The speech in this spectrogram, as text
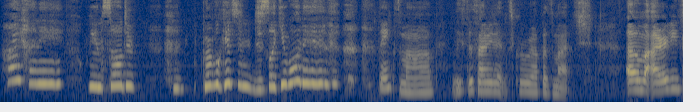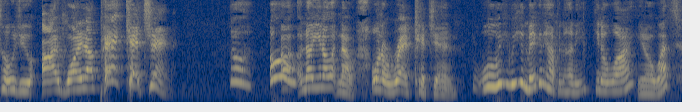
Hi, honey. We installed your purple kitchen just like you wanted. Thanks, Mom. At least this time you didn't screw up as much. Um, I already told you I wanted a pink kitchen! Oh, oh. Oh, no, you know what? No. I want a red kitchen. well, we, we can make it happen, honey. You know why? You know what?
